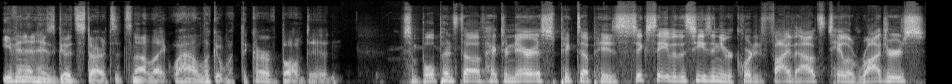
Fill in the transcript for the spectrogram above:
even in his good starts, it's not like, wow, look at what the curveball did. Some bullpen stuff. Hector Neris picked up his sixth save of the season. He recorded five outs. Taylor Rogers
